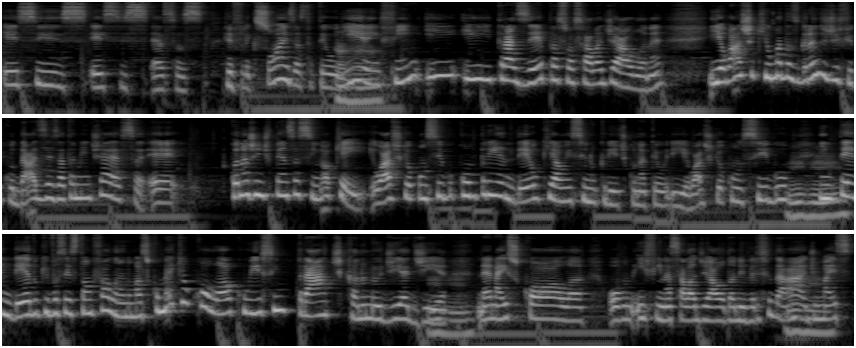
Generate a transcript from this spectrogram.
esses, esses, essas reflexões, essa teoria, uhum. enfim, e, e trazer para sua sala de aula, né? E eu acho que uma das grandes dificuldades dificuldades é exatamente essa. É quando a gente pensa assim, ok, eu acho que eu consigo compreender o que é o ensino crítico na teoria, eu acho que eu consigo uhum. entender do que vocês estão falando, mas como é que eu coloco isso em prática no meu dia a dia, uhum. né, na escola, ou enfim, na sala de aula da universidade, uhum. mas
